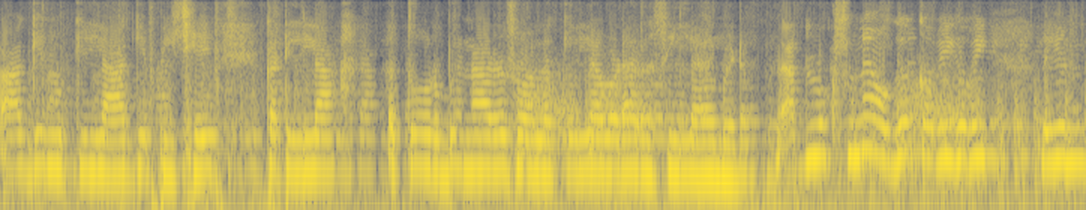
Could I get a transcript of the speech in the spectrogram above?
आगे नुकीला आगे पीछे कटीला तो और बनारस वाला केला बड़ा रसीला है मैडम। आप लोग सुने होंगे कभी कभी लेकिन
